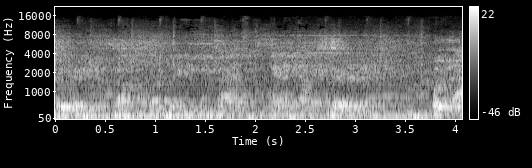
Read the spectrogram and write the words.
Moving, top jumping, pass, and answer.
